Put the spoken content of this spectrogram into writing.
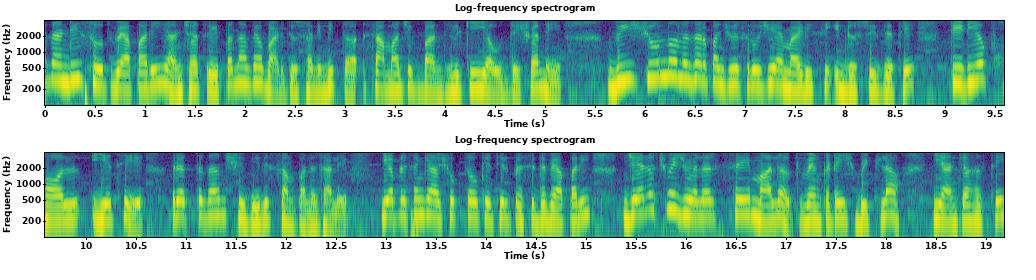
दंडी सूत व्यापारी यांच्या त्रेपन्नाव्या वाढदिवसानिमित्त सामाजिक बांधिलकी या उद्देशाने वीस जून दोन हजार पंचवीस रोजी M I D C industries येथे टी डी एफ हॉल येथे रक्तदान शिबिर संपन्न झाले. या प्रसंगी अशोक चौक येथील प्रसिद्ध व्यापारी जयलक्ष्मी ज्वेलर्सचे मालक व्यंकटेश बिटला यांच्या हस्ते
